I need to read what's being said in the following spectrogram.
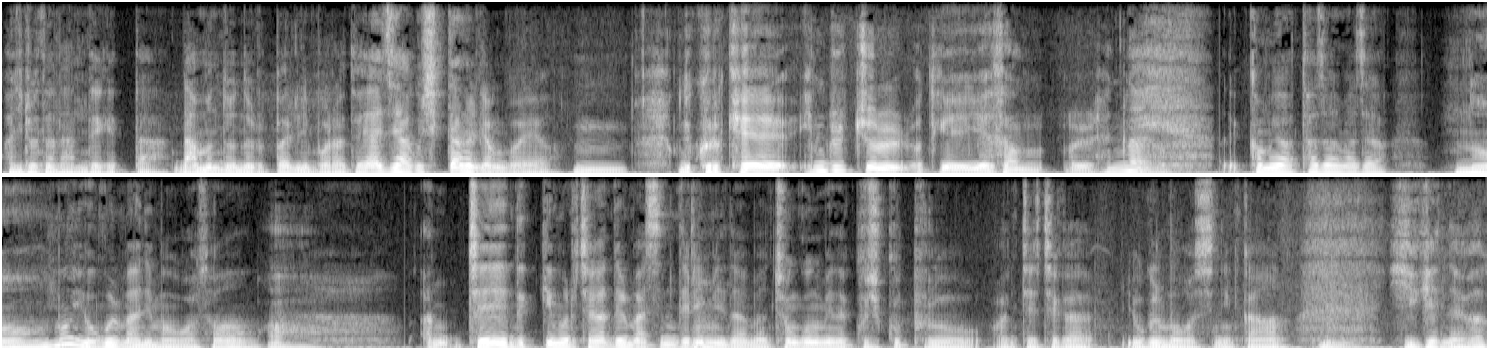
아, 이러다는 안 되겠다. 남은 돈으로 빨리 뭐라도 해야지 하고 식당을 연 거예요. 음. 근데 그렇게 힘들 줄 어떻게 예상을 했나요? 커밍아웃 하자마자 너무 욕을 많이 먹어서 아. 한- 제 느낌으로 제가 늘 말씀드립니다만 전 국민의 99%한테 제가 욕을 먹었으니까 음. 이게 내가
